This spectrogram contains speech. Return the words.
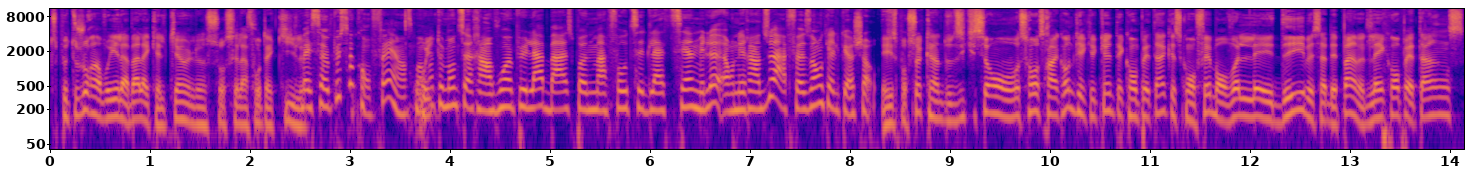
tu peux toujours envoyer la balle à quelqu'un sur c'est la faute à qui. Mais c'est un peu ça qu'on fait en ce moment. Tout le monde se renvoie un peu la base, pas de ma faute, c'est de la tienne. Mais là, on est rendu à faisons quelque chose. Et c'est pour ça que quand on dit que si on, se rend compte que quelqu'un était compétent, qu'est-ce qu'on fait? Bon, on va l'aider, mais ça dépend de l'incompétence.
